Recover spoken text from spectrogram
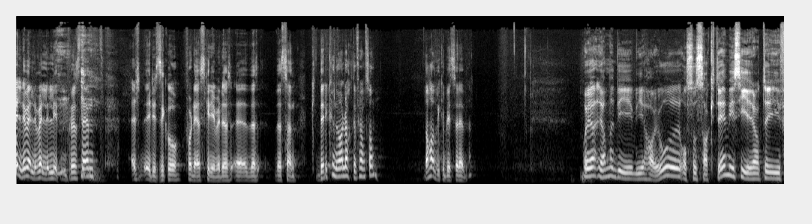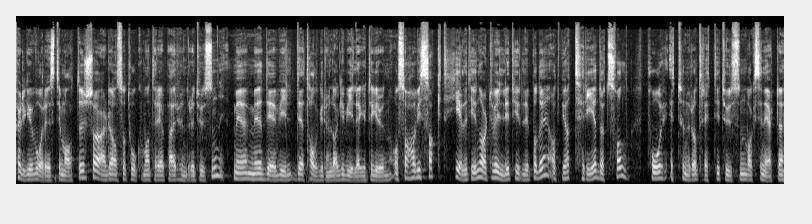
veldig, veldig, veldig liten prosent risiko for det, skriver The Sun. Dere kunne jo ha lagt det fram sånn. Da hadde vi ikke blitt så redde. Ja, ja, men vi, vi, har jo også sagt det. Vi sier at ifølge våre estimater så er det altså 2,3 per 100 000 med, med det, vi, det, tallgrunnlaget vi legger til grunn. Og så har vi sagt hele tiden og vært veldig tydelige på det, at vi har tre dødsfall på 130 000 vaksinerte.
